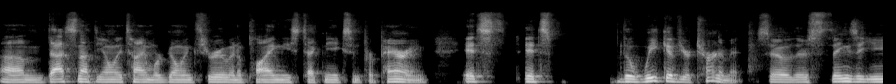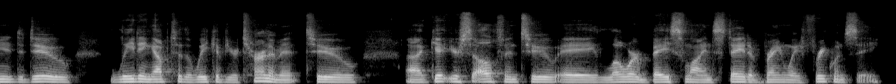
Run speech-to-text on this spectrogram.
Um, that's not the only time we're going through and applying these techniques and preparing. It's it's the week of your tournament. So there's things that you need to do leading up to the week of your tournament to uh, get yourself into a lower baseline state of brainwave frequency.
